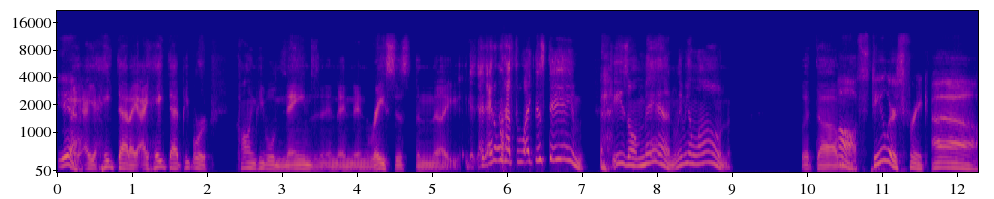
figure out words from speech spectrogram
Yeah, I, I hate that. I, I, hate that people are calling people names and and, and racist. And I, I don't have to like this team. Jeez, oh man, leave me alone. But um, oh, Steelers freak. Uh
